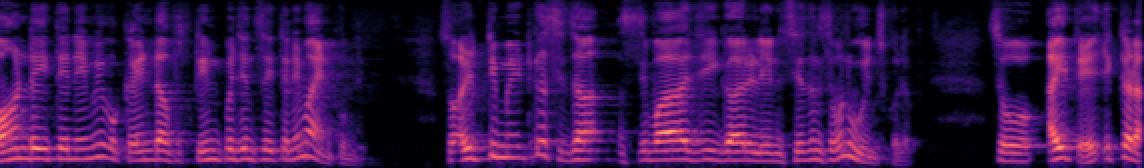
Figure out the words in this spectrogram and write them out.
బాండ్ అయితేనేమి ఒక కైండ్ ఆఫ్ స్క్రీన్ ప్రజెన్స్ అయితేనేమి ఆయనకుంది. సో అల్టిమేట్గా సిజా శివాజీ గారి లేని సీజన్ సెవెన్ ఊహించుకోలేము సో అయితే ఇక్కడ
